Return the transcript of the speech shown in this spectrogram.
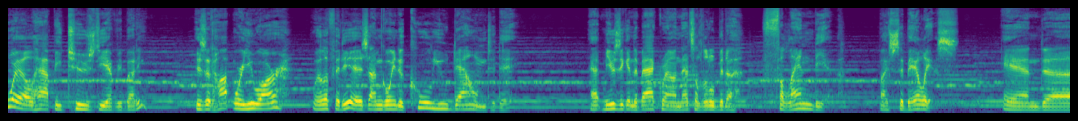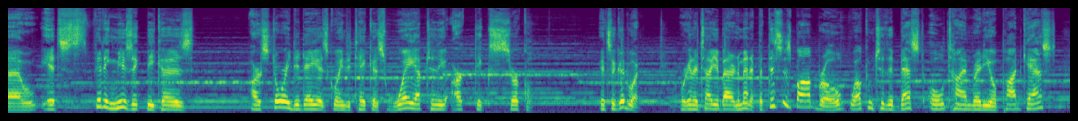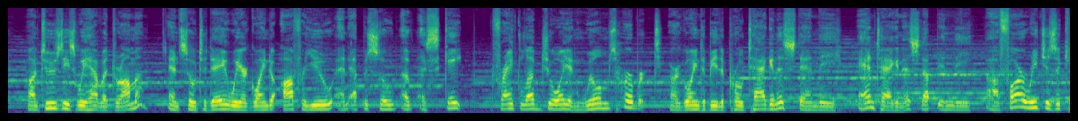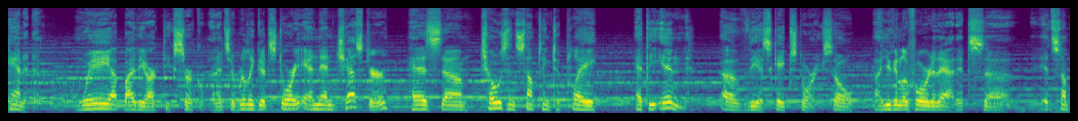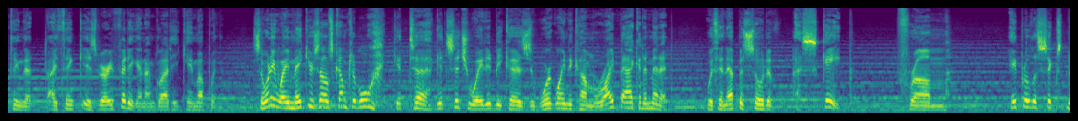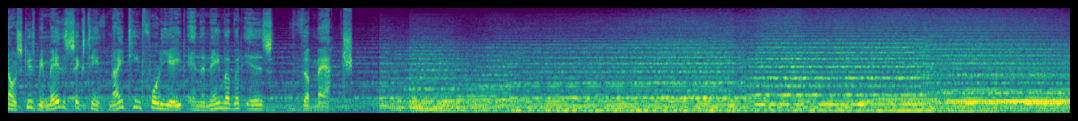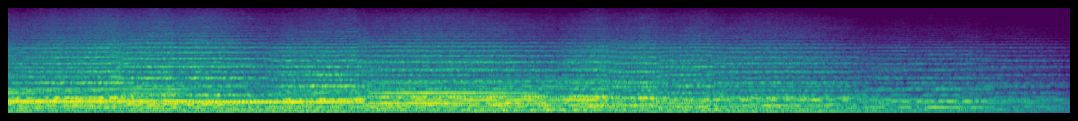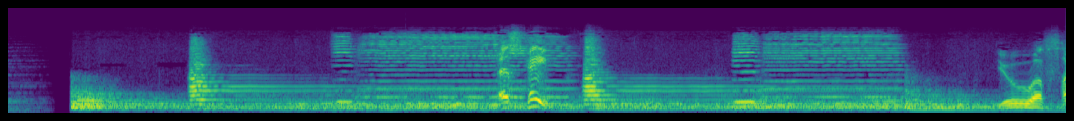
Well, happy Tuesday, everybody. Is it hot where you are? Well, if it is, I'm going to cool you down today. That music in the background, that's a little bit of Finlandia by Sibelius. And uh, it's fitting music because our story today is going to take us way up to the Arctic Circle. It's a good one. We're going to tell you about it in a minute. But this is Bob Bro. Welcome to the Best Old Time Radio podcast. On Tuesdays, we have a drama. And so today we are going to offer you an episode of Escape. Frank Lovejoy and Wilms Herbert are going to be the protagonist and the antagonist up in the uh, far reaches of Canada, way up by the Arctic Circle. And it's a really good story. And then Chester has um, chosen something to play at the end of the escape story. So uh, you can look forward to that. It's, uh, it's something that I think is very fitting, and I'm glad he came up with it. So anyway, make yourselves comfortable, get uh, get situated because we're going to come right back in a minute with an episode of Escape from April the 6th, no, excuse me, May the 16th, 1948, and the name of it is The Match.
